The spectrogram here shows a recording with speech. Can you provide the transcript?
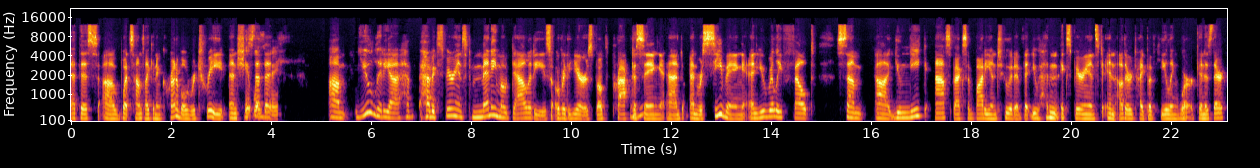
at this, uh, what sounds like an incredible retreat. And she it said that um, you, Lydia, have, have experienced many modalities over the years, both practicing mm-hmm. and and receiving, and you really felt some uh, unique aspects of body intuitive that you hadn't experienced in other type of healing work. And is there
